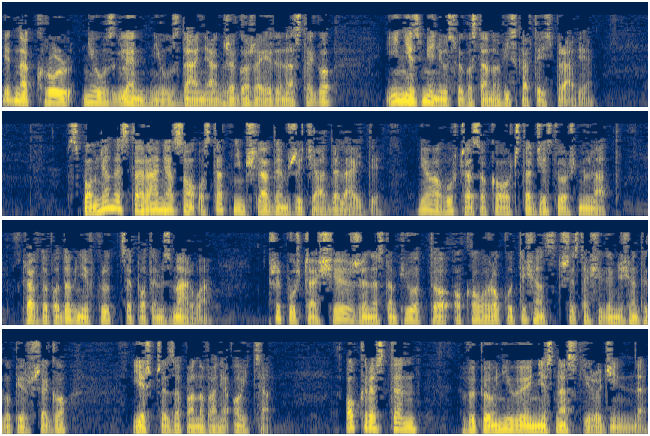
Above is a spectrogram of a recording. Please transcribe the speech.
Jednak król nie uwzględnił zdania Grzegorza XI i nie zmienił swego stanowiska w tej sprawie. Wspomniane starania są ostatnim śladem życia Adelaidy. Miała wówczas około 48 lat. Prawdopodobnie wkrótce potem zmarła. Przypuszcza się, że nastąpiło to około roku 1371, jeszcze za panowania ojca. Okres ten wypełniły niesnaski rodzinne.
